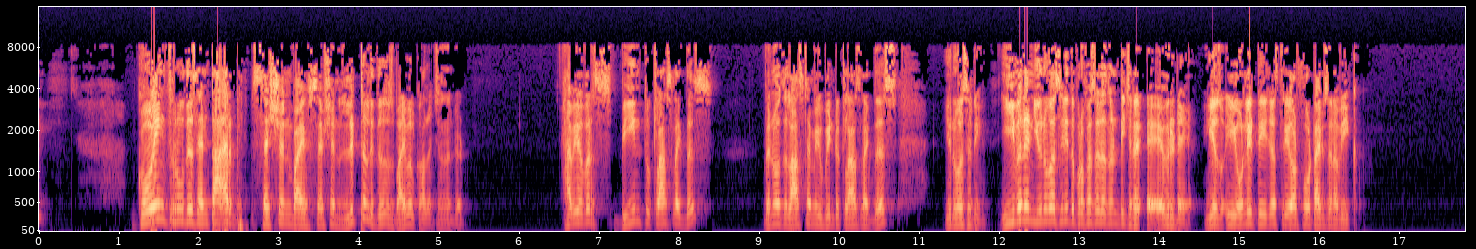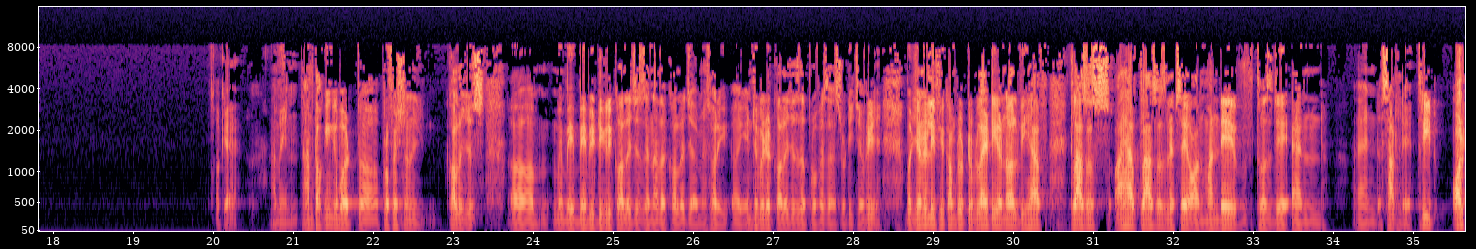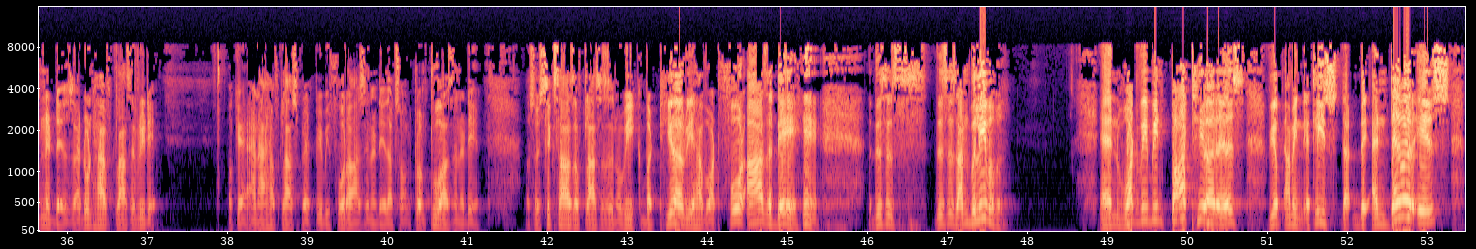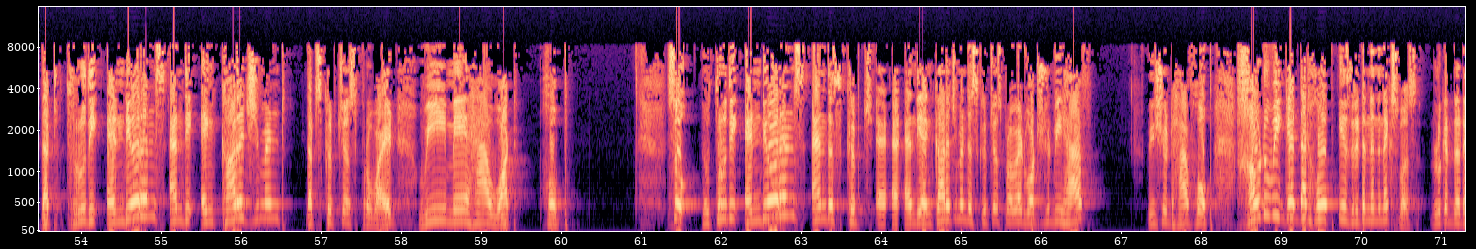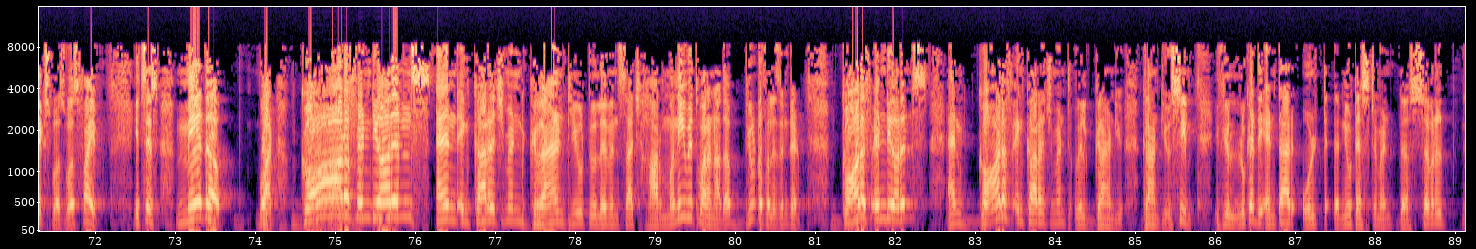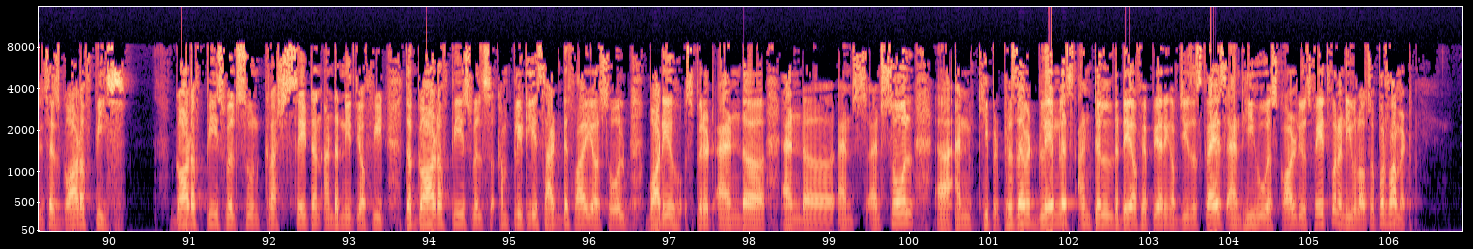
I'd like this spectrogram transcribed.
going through this entire session by session, literally this is Bible college, isn't it? Have you ever been to class like this? When was the last time you've been to class like this? University. Even in university, the professor doesn't teach every day. He, has, he only teaches three or four times in a week. Okay. I mean, I'm talking about uh, professional colleges, um, maybe, degree colleges and other colleges, I mean, sorry, uh, intermediate colleges, the professor has to teach every day. But generally, if you come to Triple IT and all, we have classes, I have classes, let's say on Monday, Thursday, and, and Saturday. Three alternate days. I don't have class every day. Okay, and I have class maybe four hours in a day, that's all. Two hours in a day. So six hours of classes in a week. But here we have what? Four hours a day. this is, this is unbelievable. And what we've been taught here is, we have, I mean, at least the, the endeavor is that through the endurance and the encouragement that scriptures provide, we may have what? Hope. So, through the endurance and the scripture, uh, and the encouragement the scriptures provide, what should we have? We should have hope. How do we get that hope is written in the next verse. Look at the next verse, verse 5. It says, may the what? God of endurance and encouragement grant you to live in such harmony with one another. Beautiful, isn't it? God of endurance and God of encouragement will grant you, grant you. See, if you look at the entire Old, uh, New Testament, there are several, it says God of peace. God of peace will soon crush Satan underneath your feet. The God of peace will completely sanctify your soul, body, spirit, and uh, and uh, and and soul, uh, and keep it preserve it blameless until the day of appearing of Jesus Christ. And He who has called you is faithful, and He will also perform it.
